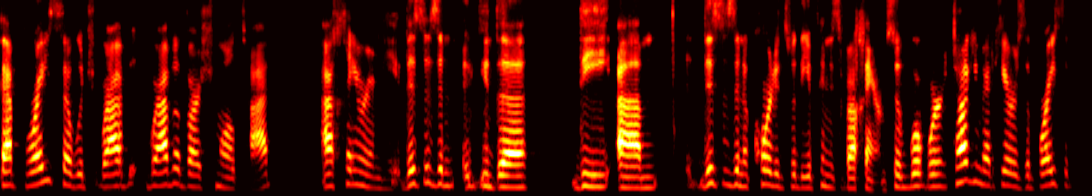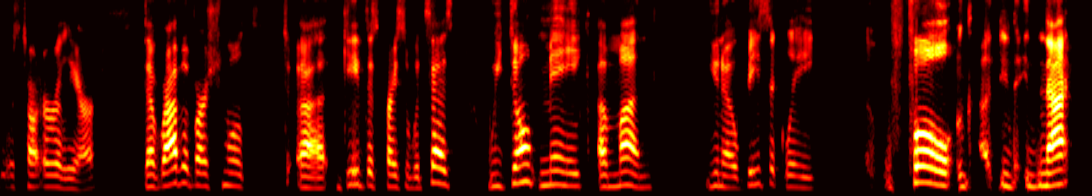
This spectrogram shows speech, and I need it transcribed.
that brisa which Rab, Rabba Bar Shmuel taught, Acherim he. This is in the the um this is in accordance with the opinions of Acherim. So what we're talking about here is the brisa that was taught earlier, that Rabba Bar Shmuel uh, gave this brisa, which says we don't make a month, you know, basically full, not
